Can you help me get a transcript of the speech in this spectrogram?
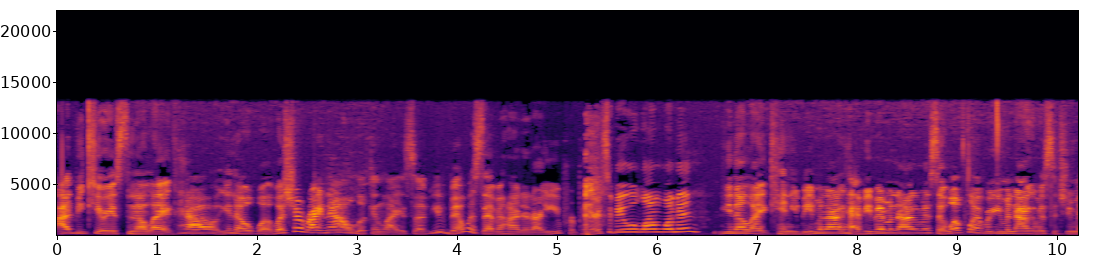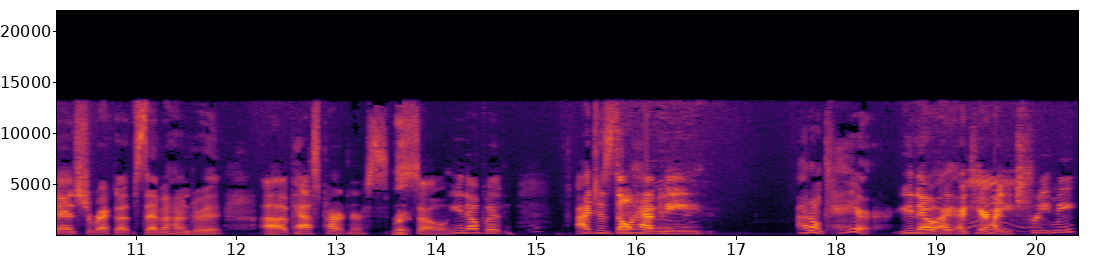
I'd be curious to know, like, how you know what what's your right now looking like. So, if you've been with 700, are you prepared to be with one woman? You know, like, can you be monogamous? Have you been monogamous? At what point were you monogamous that you managed to rack up 700 uh, past partners? Right. So, you know, but I just don't have any. I don't care. You know, I, I care how you treat me.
